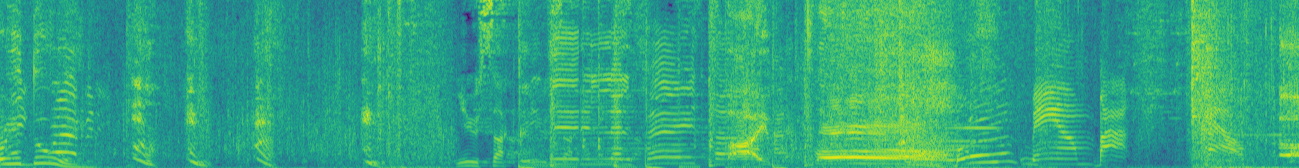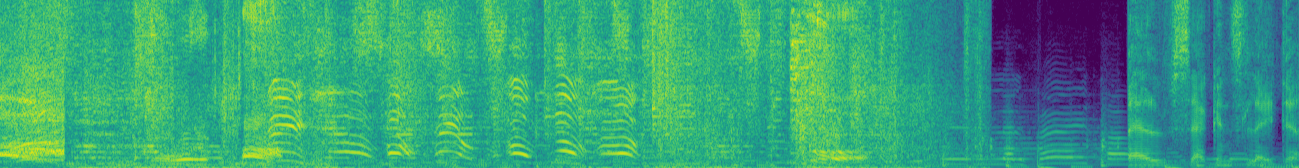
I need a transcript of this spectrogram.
Are you doing? You suck. You suck. My ball! Boom, bam, bop, pow. Oh! 12 seconds later.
